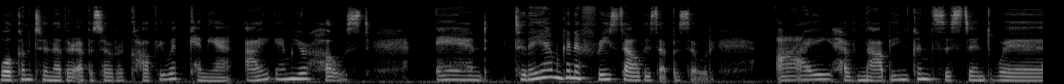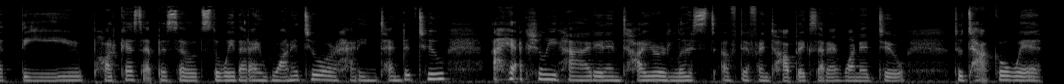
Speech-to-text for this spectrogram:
Welcome to another episode of Coffee with Kenya. I am your host, and today I'm going to freestyle this episode. I have not been consistent with the podcast episodes the way that I wanted to or had intended to. I actually had an entire list of different topics that I wanted to to tackle with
